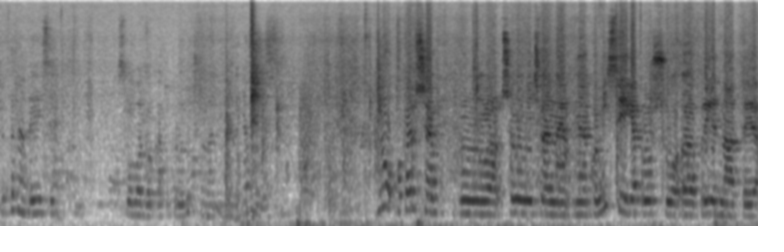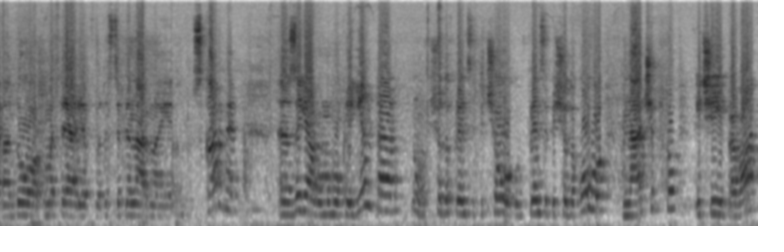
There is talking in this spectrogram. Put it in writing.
Тепер надається слово адвокату Криводучку на надання пояснень. Ну, по-перше, шановні члени е, комісії, я прошу е, приєднати е, до матеріалів дисциплінарної скарги заяву мого клієнта, ну, щодо, в принципі, чого, в принципі, щодо кого, начебто, і чиї права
